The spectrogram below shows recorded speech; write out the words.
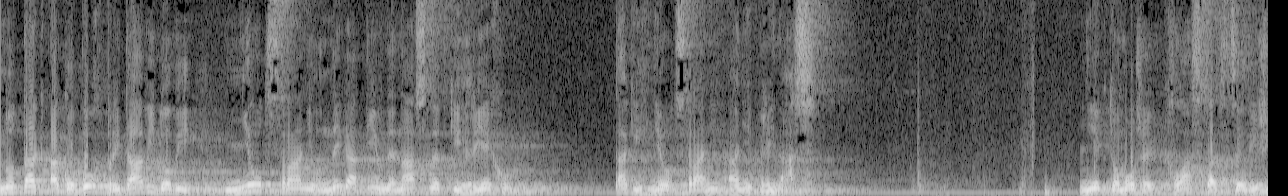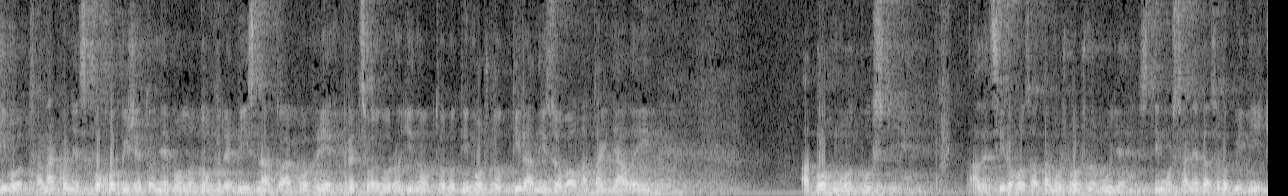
No tak ako Boh pri Dávidovi neodstránil negatívne následky hriechu, tak ich neodstráni ani pri nás. Niekto môže chlastať celý život a nakoniec pochopí, že to nebolo dobre. Vyzná to ako hriech pred svojou rodinou, ktorú ty možno tyranizoval a tak ďalej. A Boh mu odpustí. Ale cirhoza tam už možno bude. S tým už sa nedá zrobiť nič.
